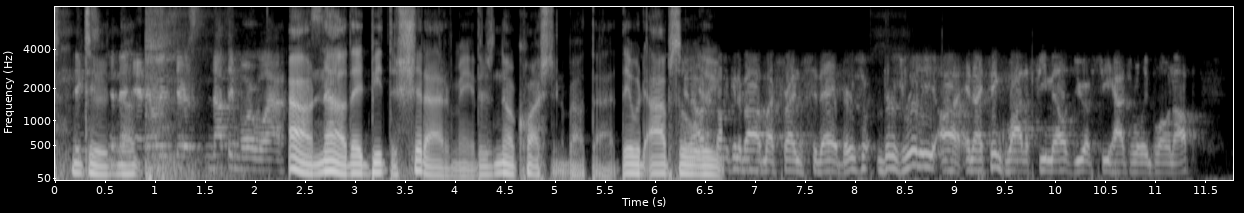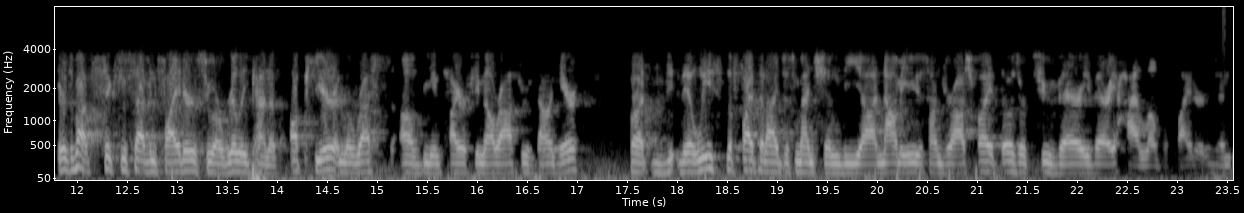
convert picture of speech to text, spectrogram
Dude, and, no. then, and then there's nothing more we'll have. Oh no, they'd beat the shit out of me. There's no question about that. They would And I absolutely. was talking about my friends today. There's there's really, uh, and I think why the females UFC hasn't really blown up. There's about six or seven fighters who are really kind of up here, and the rest of the entire female roster is down here. But the, at least the fight that I just mentioned, the uh, Nami Andrade fight, those are two very very high level fighters, and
